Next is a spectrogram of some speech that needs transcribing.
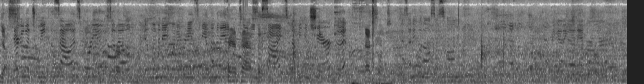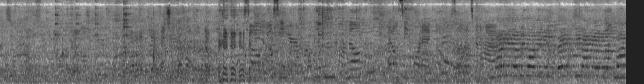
Yes. They're going to tweak the salads for you, so Perfect. they'll eliminate whatever needs to be eliminated. Fantastic. On the side, so that we can share. Good. Excellent. Is anyone else's phone? Are we getting an Amber Alert? Yeah, that should be one. Nope. So you'll see here for gluten, for milk. I don't see for egg though, So that's going to have gluten, egg, milk.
